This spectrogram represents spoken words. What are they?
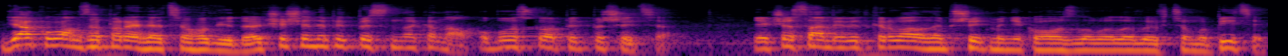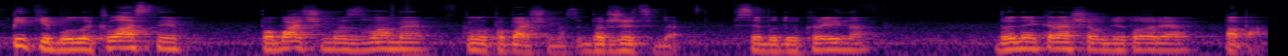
дякую вам за перегляд цього відео. Якщо ще не підписані на канал, обов'язково підпишіться. Якщо самі відкривали, напишіть мені, кого зловили ви в цьому піці. Піки були класні. Побачимось з вами, коли побачимось. Бережіть себе. Все буде Україна. Ви найкраща аудиторія. Па-па.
